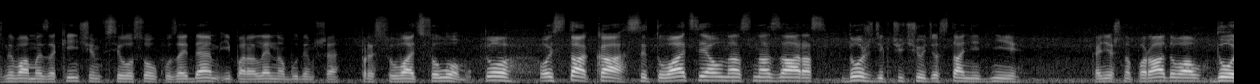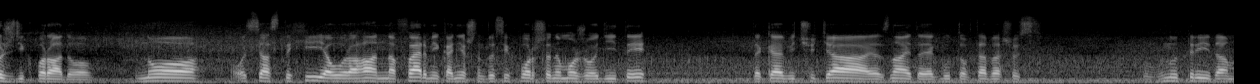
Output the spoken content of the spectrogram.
жнива ми закінчимо, в сілосовку зайдемо і паралельно будемо ще пресувати солому. То ось така ситуація у нас на зараз. Дождик чуть-чуть останні дні, звісно, порадував. Дождик порадував. Но ось ця стихія, ураган на фермі, звісно, до сих пор ще не можу одійти. Таке відчуття, знаєте, як будто в тебе щось внутрі там.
